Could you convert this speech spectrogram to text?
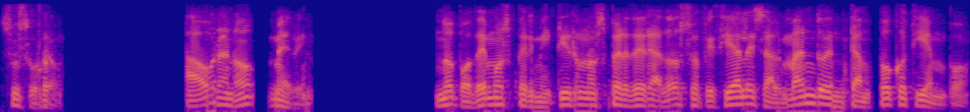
susurró. Ahora no, Merin. No podemos permitirnos perder a dos oficiales al mando en tan poco tiempo.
